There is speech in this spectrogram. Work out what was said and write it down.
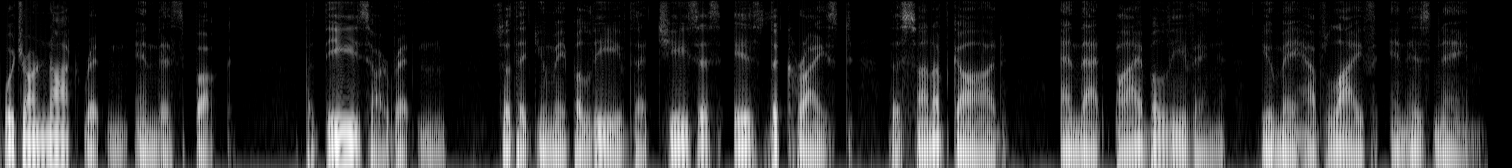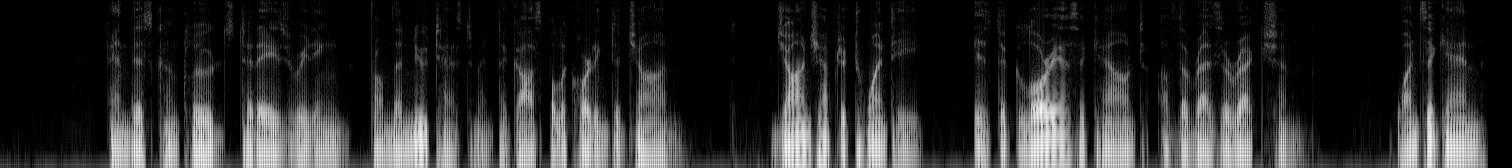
which are not written in this book. But these are written so that you may believe that Jesus is the Christ, the Son of God, and that by believing you may have life in his name. And this concludes today's reading from the New Testament, the Gospel according to John. John chapter 20 is the glorious account of the resurrection. Once again,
